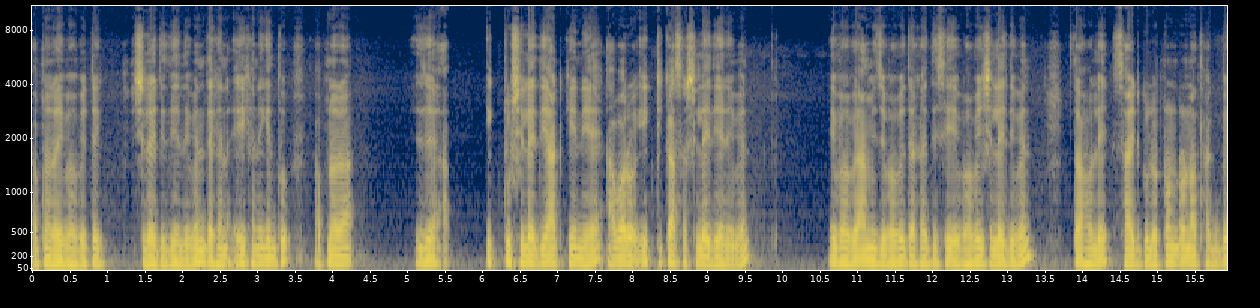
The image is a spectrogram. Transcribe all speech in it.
আপনারা এইভাবে টেক সেলাইটি দিয়ে নেবেন। দেখেন, এইখানে কিন্তু আপনারা যে একটু সেলাই দিয়ে আটকে নিয়ে আবারও একটি কাঁচা সেলাই দিয়ে নেবেন। এভাবে আমি যেভাবে দেখাই দিছি, এভাবেই সেলাই দিবেন। তাহলে সাইডগুলো টনটনা থাকবে।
